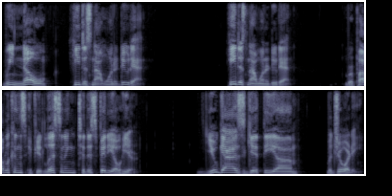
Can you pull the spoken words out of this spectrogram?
we know he does not want to do that. He does not want to do that. Republicans, if you're listening to this video here, you guys get the um, majority.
